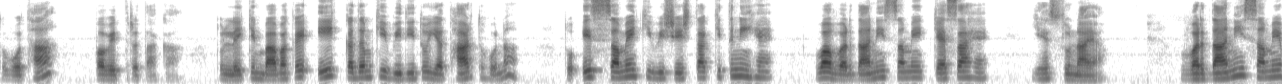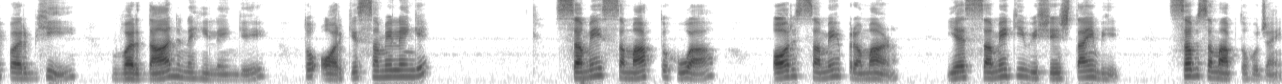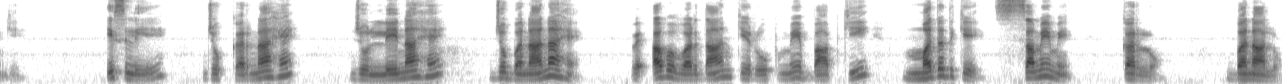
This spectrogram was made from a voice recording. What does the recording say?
तो वो था पवित्रता का। तो लेकिन बाबा कहे एक कदम की विधि तो यथार्थ हो ना? तो इस समय की विशेषता कितनी है? वह वरदानी समय कैसा है? यह सुनाया। वरदानी समय पर भी वरदान नहीं लेंगे तो और किस समय लेंगे? समय समाप्त हुआ और समय प्रमाण, यह समय की विशेषताएँ भी सब समाप्त हो जाएँगे। इसलिए जो करना है, जो लेना है, जो बनाना है, वे अब वरदान के रूप में बाप की मदद के समय में कर लो, बना लो।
